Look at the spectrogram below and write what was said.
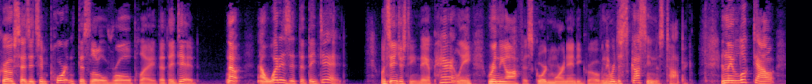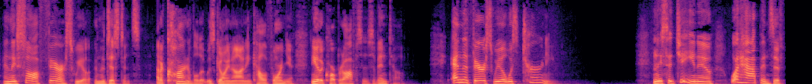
Grove says it's important this little role play that they did. Now, now what is it that they did? What's interesting, they apparently were in the office, Gordon Moore and Andy Grove, and they were discussing this topic. And they looked out and they saw a Ferris wheel in the distance at a carnival that was going on in California near the corporate offices of Intel. And the Ferris wheel was turning. And they said, gee, you know, what happens if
